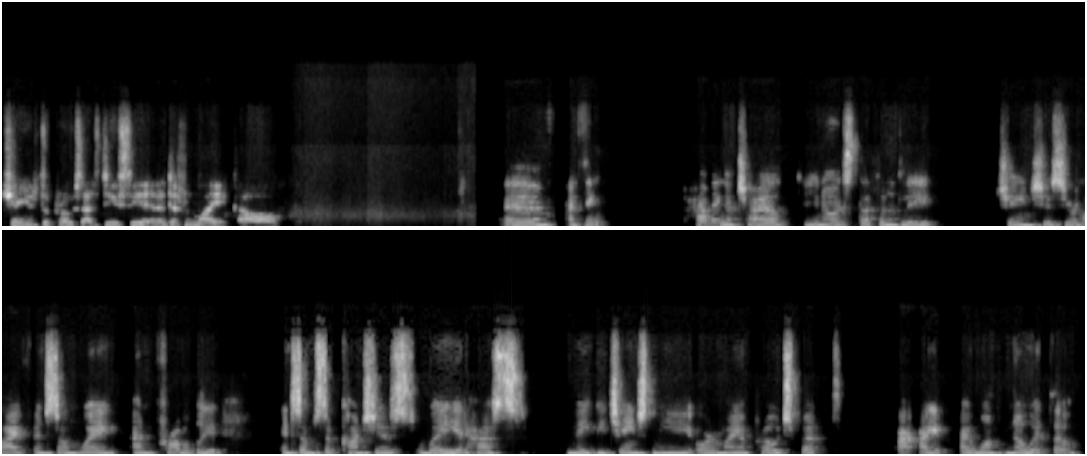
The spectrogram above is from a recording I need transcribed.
change the process? Do you see it in a different light at all? Um, I think having a child, you know, it's definitely changes your life in some way and probably in some subconscious way it has maybe changed me or my approach, but I I, I won't know it though.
